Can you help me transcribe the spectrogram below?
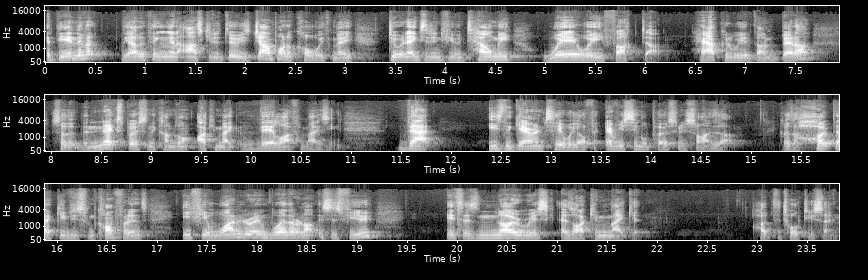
At the end of it, the other thing I'm going to ask you to do is jump on a call with me, do an exit interview, and tell me where we fucked up. How could we have done better so that the next person that comes along, I can make their life amazing? That is the guarantee we offer every single person who signs up because I hope that gives you some confidence. If you're wondering whether or not this is for you, it's as no risk as I can make it. Hope to talk to you soon.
